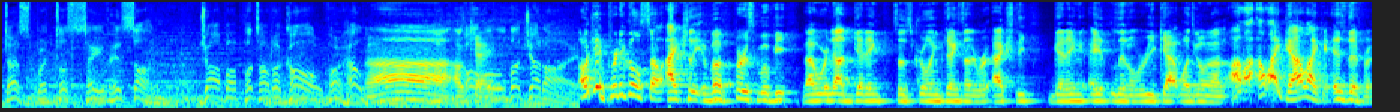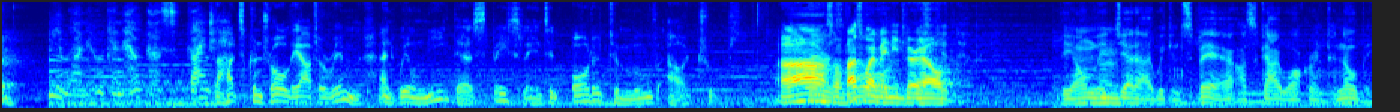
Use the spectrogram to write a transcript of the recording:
Desperate to save his son, Jabba puts out a call for help. Ah, okay. Call the Jedi. Okay, pretty cool. So actually, the first movie that we're not getting some scrolling things that we're actually getting a little recap what's going on. I, li- I like it. I like it. It's different. Anyone who can help us find The Hutts control the outer rim, and we'll need their space lanes in order to move our troops. Ah, There's so that's why they need their help. kidnapping. The only Jedi we can spare are Skywalker and Kenobi.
